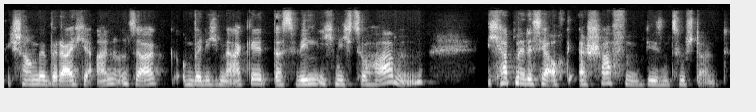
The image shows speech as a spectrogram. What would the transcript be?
ich schaue mir Bereiche an und sage, und wenn ich merke, das will ich nicht so haben, ich habe mir das ja auch erschaffen, diesen Zustand.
